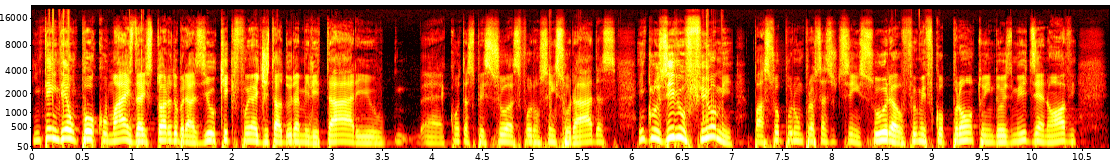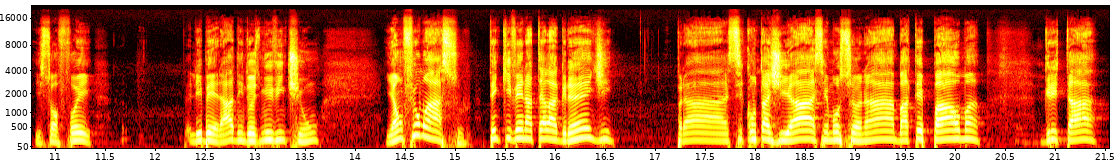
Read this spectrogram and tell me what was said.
entender um pouco mais da história do Brasil, o que, que foi a ditadura militar e o, é, quantas pessoas foram censuradas. Inclusive, o filme passou por um processo de censura, o filme ficou pronto em 2019 e só foi liberado em 2021. E é um filmaço. Tem que ver na tela grande para se contagiar, se emocionar, bater palma, gritar.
